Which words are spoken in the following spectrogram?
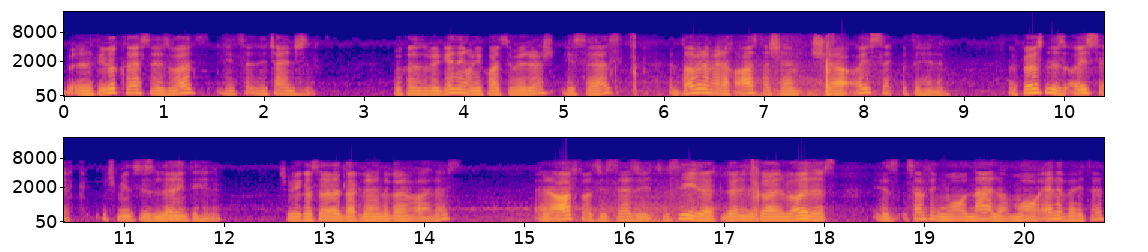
But if you look closely at his words, he, he changes it. Because at the beginning, when he quotes the Midrash, he says David HaMelech asked Hashem, Shea Oisek b'Tehillim. A person is Oisek, which means he's learning Tehillim. Should be considered like learning Negaim V'Olis. And afterwards he says to see that learning Negaim V'Olis is something more naila, more elevated,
